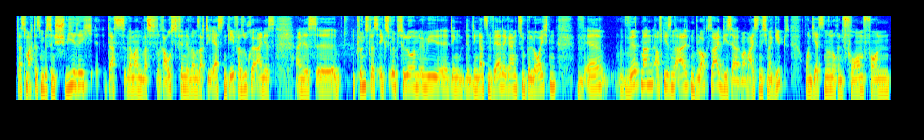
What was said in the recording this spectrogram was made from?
Das macht es ein bisschen schwierig, dass, wenn man was rausfindet, wenn man sagt, die ersten Gehversuche eines, eines äh, Künstlers XY irgendwie äh, den, den ganzen Werdegang zu beleuchten, äh, wird man auf diesen alten Blogseiten, die es ja meistens nicht mehr gibt und jetzt nur noch in Form von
